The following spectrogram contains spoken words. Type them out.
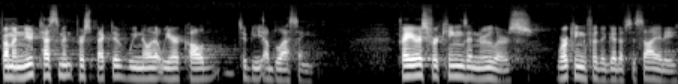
From a New Testament perspective, we know that we are called to be a blessing. Prayers for kings and rulers, working for the good of society,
